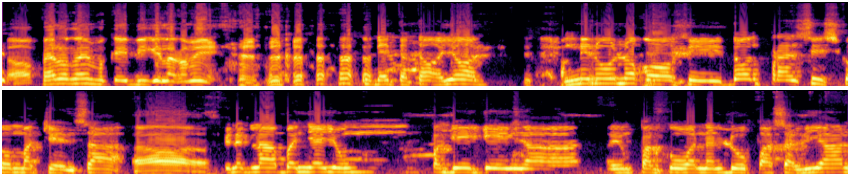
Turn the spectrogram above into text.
Oh, pero ngayon magkaibigan na kami. Hindi, totoo yun. Ang ninuno ko, si Don Francisco Matienza. Ah. Pinaglaban niya yung pagiging, ah, yung pagkuha ng lupa sa Lian,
